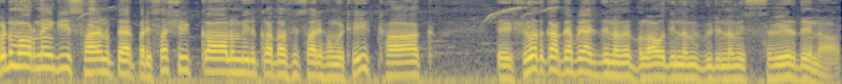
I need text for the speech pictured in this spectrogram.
ਗੁੱਡ ਮਾਰਨਿੰਗ ਜੀ, ਸਾਰਿਆਂ ਨੂੰ ਪਿਆਰ ਭਰੀ ਸਤਿ ਸ਼੍ਰੀ ਅਕਾਲ। ਉਮੀਦ ਕਰਦਾ ਤੁਸੀਂ ਸਾਰੇ ਹੋਵੋਗੇ ਠੀਕ ਠਾਕ। ਤੇ ਸ਼ੁਰੂਆਤ ਕਰਦੇ ਹਾਂ ਆਪਣੇ ਅੱਜ ਦੇ ਨਵੇਂ ਬਲੌਗ ਦੀ, ਨਵੀਂ ਵੀਡੀਓ ਨਵੀਂ ਸਵੇਰ ਦੇ ਨਾਲ।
